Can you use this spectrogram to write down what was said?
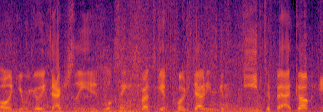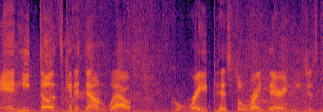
Oh, and here we go. He's actually, it looks like he's about to get pushed out. He's going to need to back up, and he does get it down. Wow, great pistol right there, and he just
